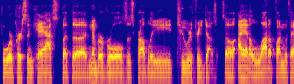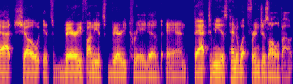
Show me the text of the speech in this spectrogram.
four person cast, but the number of roles is probably two or three dozen. So I had a lot of fun with that show. It's very funny, it's very creative. And that to me is kind of what Fringe is all about.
